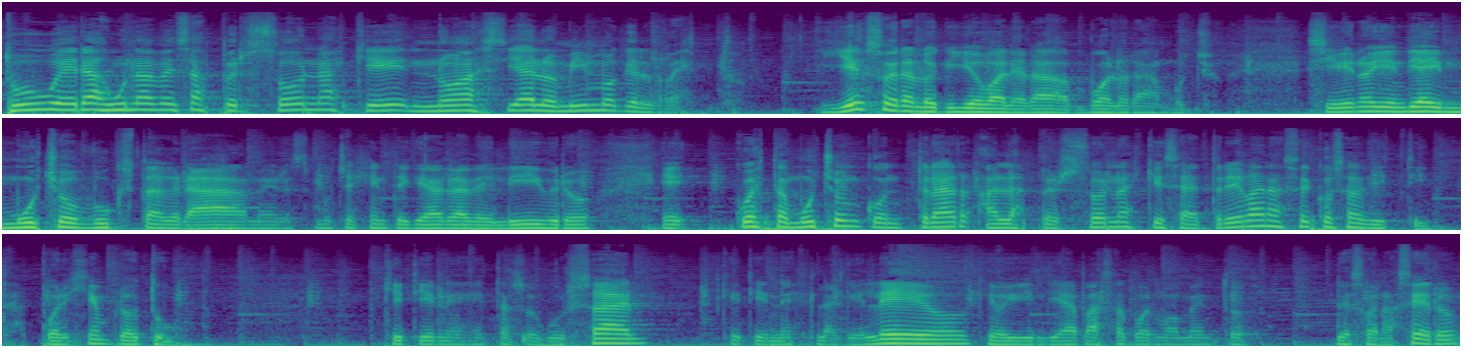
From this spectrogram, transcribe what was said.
tú eras una de esas personas que no hacía lo mismo que el resto. Y eso era lo que yo valoraba, valoraba mucho. Si bien hoy en día hay muchos bookstagramers, mucha gente que habla de libros, eh, cuesta mucho encontrar a las personas que se atrevan a hacer cosas distintas. Por ejemplo, tú, que tienes esta sucursal, que tienes la que leo, que hoy en día pasa por momentos de zona cero.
